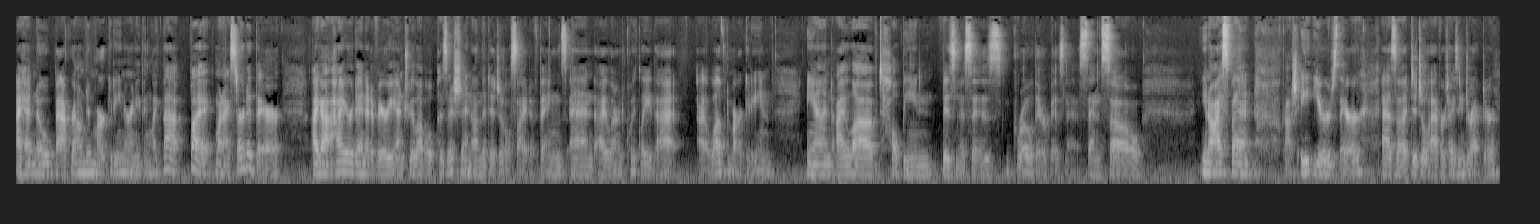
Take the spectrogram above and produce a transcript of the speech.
I had no background in marketing or anything like that. But when I started there, I got hired in at a very entry level position on the digital side of things, and I learned quickly that I loved marketing and I loved helping businesses grow their business. And so, you know, I spent, gosh, eight years there as a digital advertising director,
